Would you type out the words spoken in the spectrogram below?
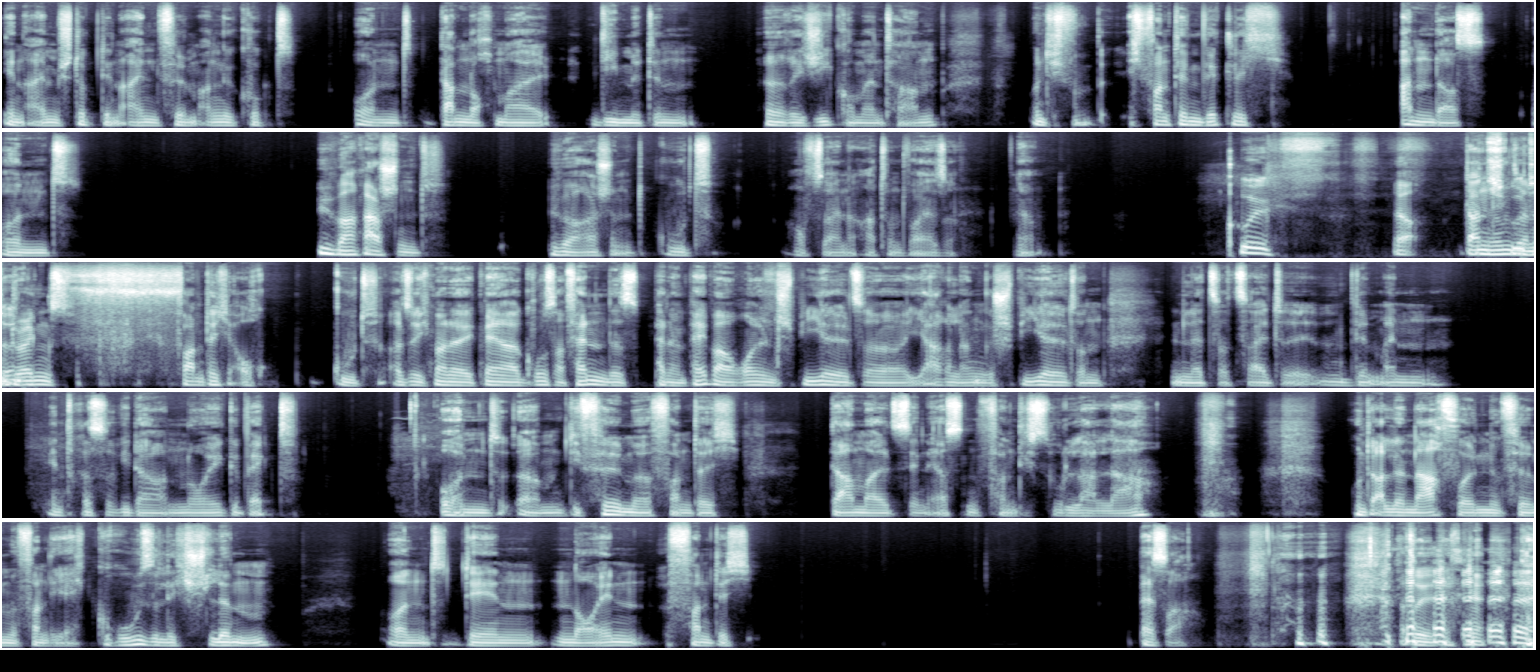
in einem Stück den einen Film angeguckt und dann nochmal die mit den äh, Regiekommentaren. Und ich, ich fand den wirklich anders und überraschend, überraschend gut auf seine Art und Weise. Ja. Cool. Ja, Dungeons and Dragons fand ich auch gut. Also ich meine, ich bin ja großer Fan des Pen and Paper Rollenspiels, äh, jahrelang gespielt und in letzter Zeit äh, wird mein Interesse wieder neu geweckt. Und ähm, die Filme fand ich damals, den ersten fand ich so lala. Und alle nachfolgenden Filme fand ich echt gruselig schlimm. Und den neuen fand ich besser. also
